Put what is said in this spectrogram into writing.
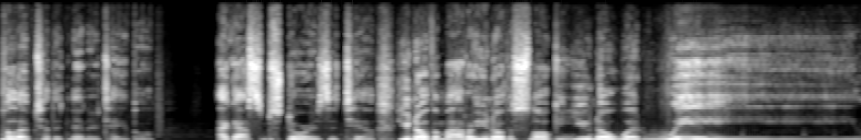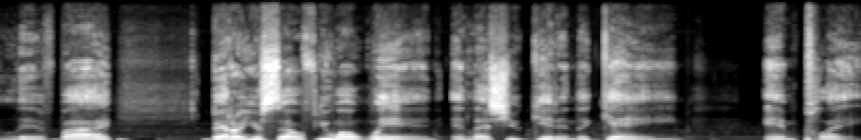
pull up to the dinner table I got some stories to tell. You know the motto, you know the slogan, you know what we live by. Bet on yourself. You won't win unless you get in the game and play.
